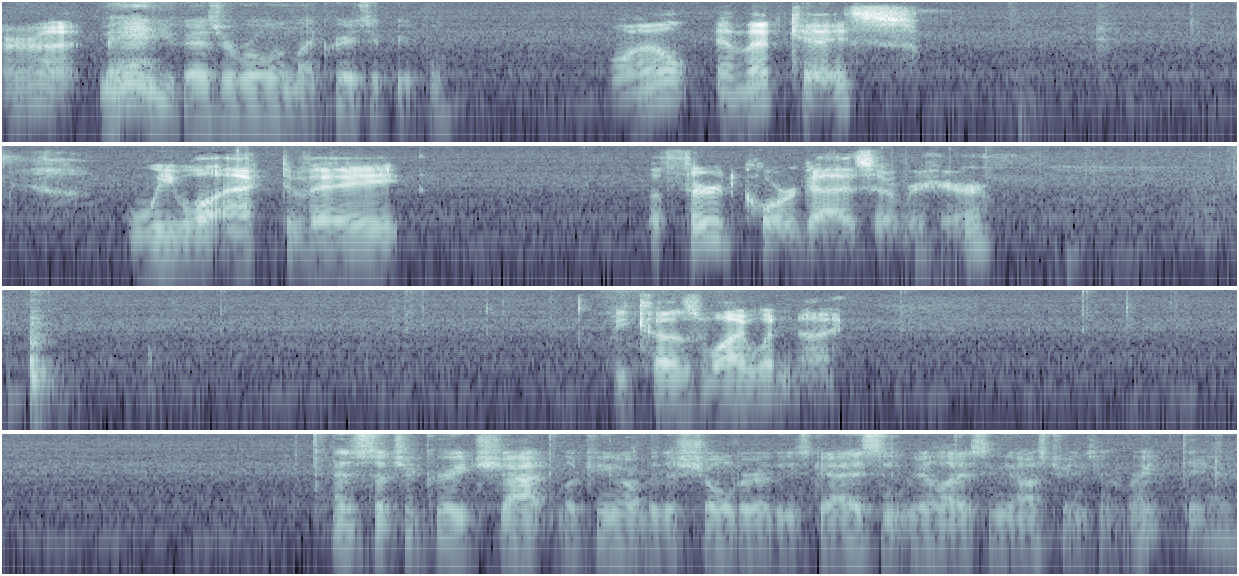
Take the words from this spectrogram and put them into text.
All right. Man, you guys are rolling like crazy people. Well, in that case, we will activate the third corps guys over here. Because why wouldn't I? That is such a great shot looking over the shoulder of these guys and realizing the Austrians are right there.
